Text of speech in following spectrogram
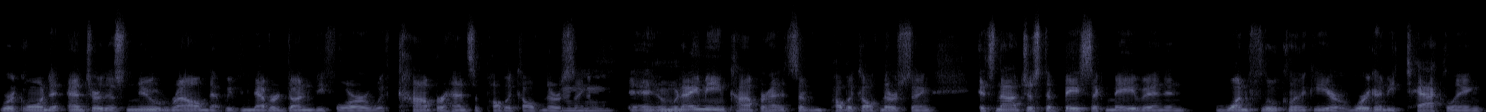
we're going to enter this new realm that we've never done before with comprehensive public health nursing. Mhm. And, and when I mean comprehensive public health nursing, it's not just a basic Maven and one flu clinic a year. We're going to be tackling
